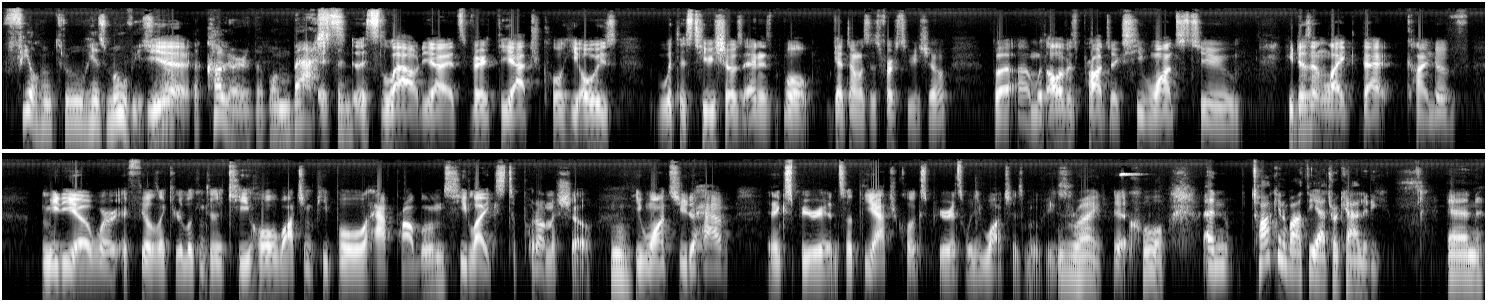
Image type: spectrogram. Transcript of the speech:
feel him through his movies. you know? Yeah. the color, the bombast, It's and it's loud, yeah. It's very theatrical. He always with his TV shows and his well, Get Down was his first TV show, but um, with all of his projects, he wants to. He doesn't like that kind of media where it feels like you're looking through the keyhole, watching people have problems. He likes to put on a show. He wants you to have an experience, a theatrical experience when you watch his movies. Right. Yeah. Cool. And talking about theatricality and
